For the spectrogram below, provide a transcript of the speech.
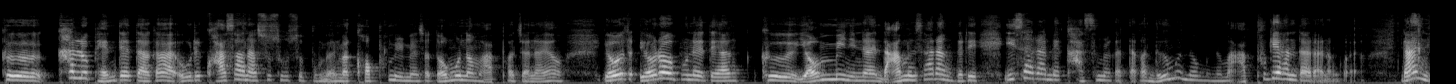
그 칼로 벤 데다가 우리 과산화수소수 보면 막 거품 일면서 너무너무 아파잖아요. 여, 여러분에 대한 그 연민이나 남은 사랑들이 이 사람의 가슴을 갖다가 너무너무너무 아프게 한다라는 거예요. 난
